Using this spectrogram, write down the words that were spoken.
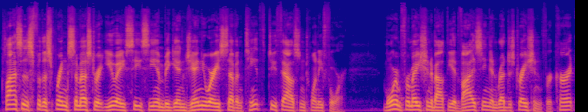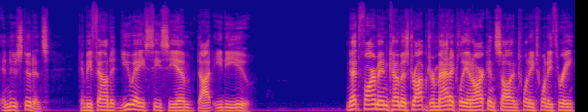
Classes for the spring semester at UACCM begin January 17th, 2024. More information about the advising and registration for current and new students can be found at uaccm.edu. Net farm income has dropped dramatically in Arkansas in 2023.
